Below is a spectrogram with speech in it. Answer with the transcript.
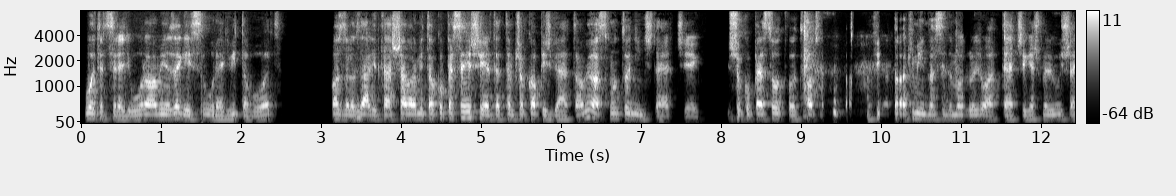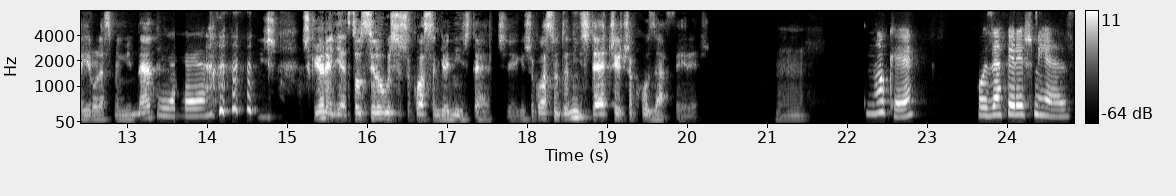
Volt egyszer egy óra, ami az egész óra egy vita volt, azzal az állításával, amit akkor persze én sem értettem, csak kapizsgáltam. Ő azt mondta, hogy nincs tehetség. És akkor persze ott volt 60 fiatal, aki mind azt hitte magáról, hogy rohadt tehetséges, mert ő újságíró lesz meg minden. Ja, ja. És, és akkor jön egy ilyen szociológus, és akkor azt mondja, hogy nincs tehetség. És akkor azt mondta, hogy nincs tehetség, csak hozzáférés. Mhm. Oké. Okay. Hozzáférés mihez?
